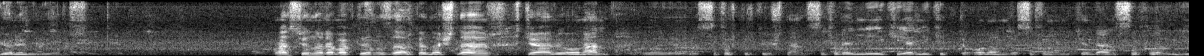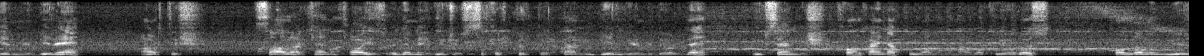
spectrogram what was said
görebiliyoruz. Rasyolara baktığımızda arkadaşlar cari oran e, 0.43'ten 0.52'ye likitte oranda 0.12'den 0.21'e artış sağlarken faiz ödeme gücü 0.44'ten 1.24'e yükselmiş. Fon kaynak kullanımına bakıyoruz. Fonların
